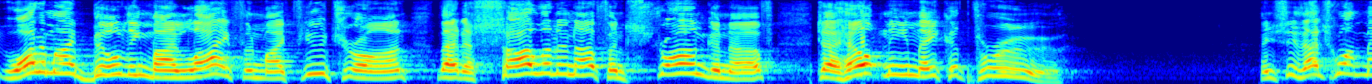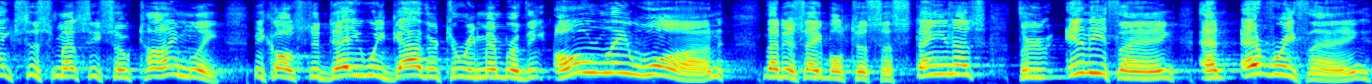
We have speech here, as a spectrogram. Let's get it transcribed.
What am I building my life and my future on that is solid enough and strong enough to help me make it through? And you see, that's what makes this message so timely because today we gather to remember the only one that is able to sustain us through anything and everything,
